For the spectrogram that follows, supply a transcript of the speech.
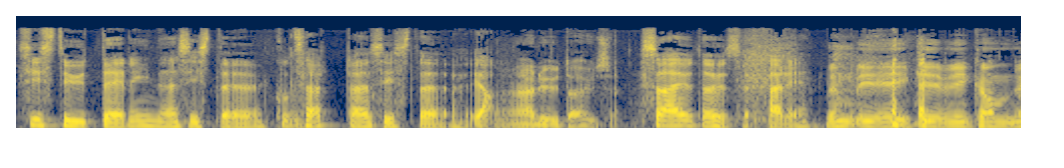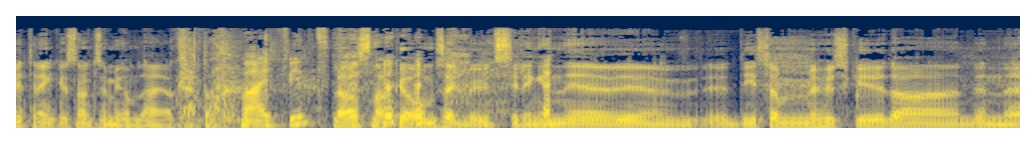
siste utdeling, det er siste konsert, det er siste Ja. Er du ute av huset? Så er jeg ute av huset. Ferdig. Men vi, ikke, vi, kan, vi trenger ikke snakke så mye om deg akkurat nå. Nei, fint. La oss snakke om selve utstillingen. De som husker da denne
